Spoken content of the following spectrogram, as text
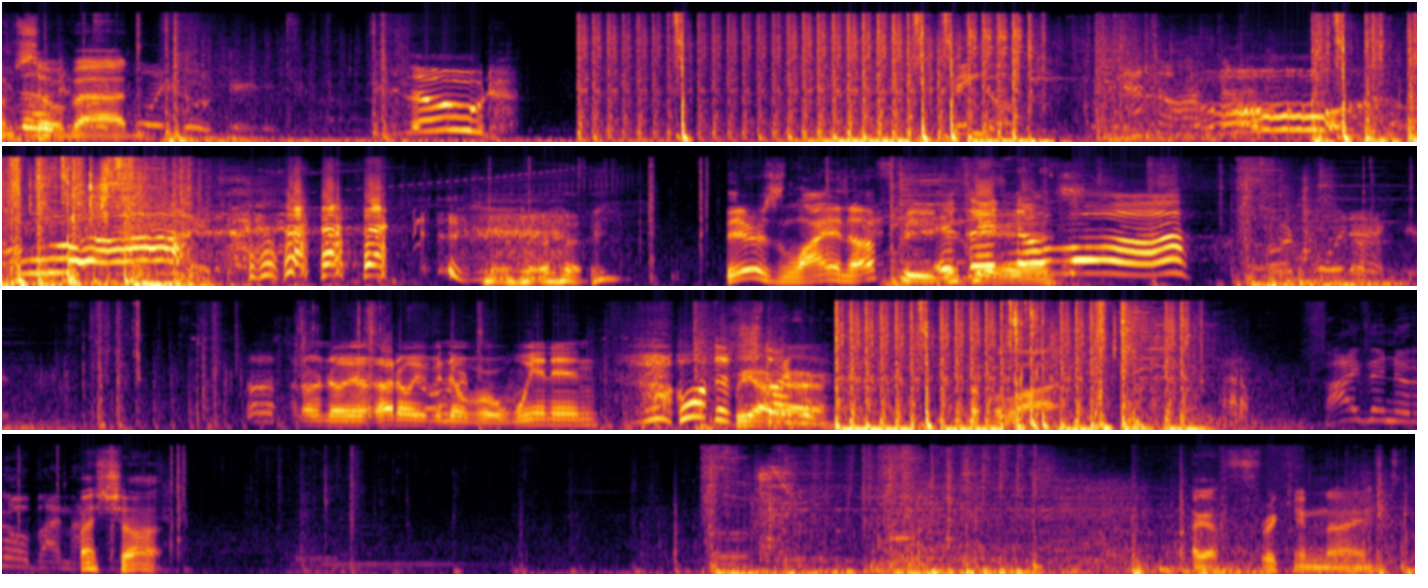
I'm so bad. Hardpoint. Load! Bingo! Oh! There's lying up for you. Is there no more? I don't know. I don't even know if we're winning. Oh, there's We a sniper. are up a lot. Nice shot. I got freaking knifed.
